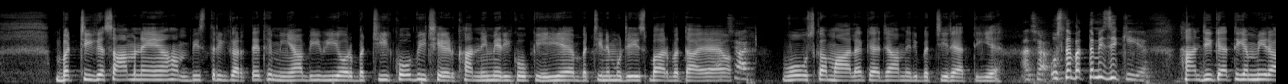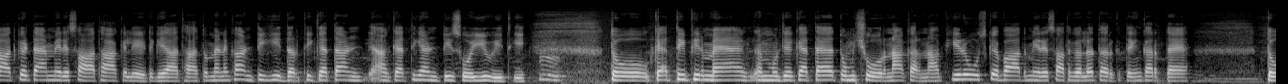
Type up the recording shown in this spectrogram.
बच्ची के सामने हम बिस्तरी करते थे मियाँ बीवी और बच्ची को भी छेड़खानी मेरी को की है। बच्ची ने मुझे इस बार बताया है अच्छा। वो उसका मालक है जहाँ मेरी बच्ची रहती है। अच्छा उसने बदतमीजी की है? हाँ जी कहती अम्मी रात के टाइम मेरे साथ आके लेट गया था। तो मैंने कहा आंटी की इधर थी। कहता "आंटी- आ, कहती आंटी सोई हुई थी। तो कहती फिर मैं मुझे कहता है तुम शोर ना करना। फिर उसके बाद मेरे साथ गलत हरकतें करता है। तो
